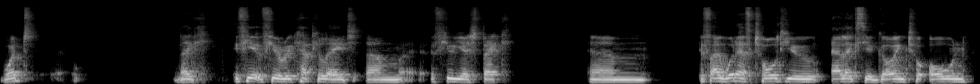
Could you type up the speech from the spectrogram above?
what like if you if you recapitulate um, a few years back um, if I would have told you, Alex, you're going to own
